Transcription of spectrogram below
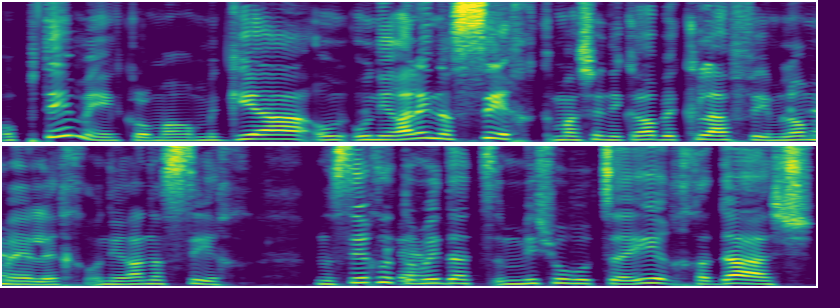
אופטימי. כלומר, מגיע, הוא, הוא נראה לי נסיך, מה שנקרא בקלפים, לא כן. מלך, הוא נראה נסיך. נסיך זה כן. תמיד הצ- מישהו צעיר, חדש,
